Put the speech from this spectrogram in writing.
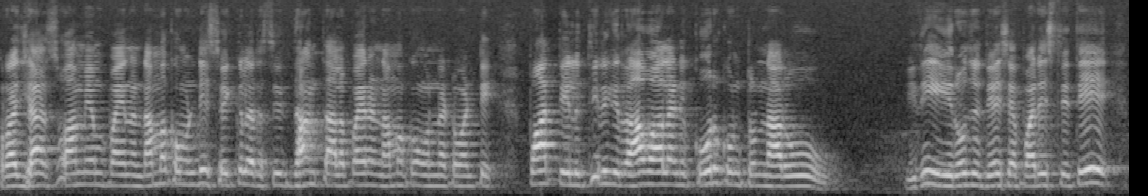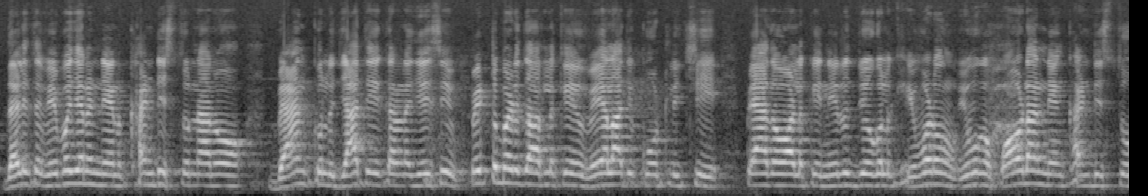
ప్రజాస్వామ్యం పైన నమ్మకం ఉండి సెక్యులర్ సిద్ధాంతాలపైన నమ్మకం ఉన్నటువంటి పార్టీలు తిరిగి రావాలని కోరుకుంటున్నారు. ఇది ఈరోజు దేశ పరిస్థితి. దళిత విభజన నేను ఖండిస్తున్నాను. బ్యాంకులు జాతీయకరణ చేసి పెట్టుబడిదారులకి వేలాది కోట్లు ఇచ్చి పేదవాళ్ళకి నిరుద్యోగులకి ఇవ్వడం ఇవ్వకపోవడాన్ని నేను ఖండిస్తూ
